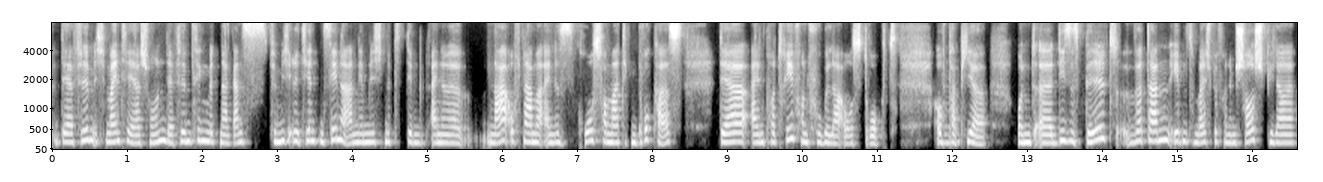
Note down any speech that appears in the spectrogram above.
Der Film, ich meinte ja schon, der Film fing mit einer ganz für mich irritierenden Szene an, nämlich mit dem eine Nahaufnahme eines großformatigen Druckers, der ein Porträt von Vogeler ausdruckt auf mhm. Papier. Und äh, dieses Bild wird dann eben zum Beispiel von dem Schauspieler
